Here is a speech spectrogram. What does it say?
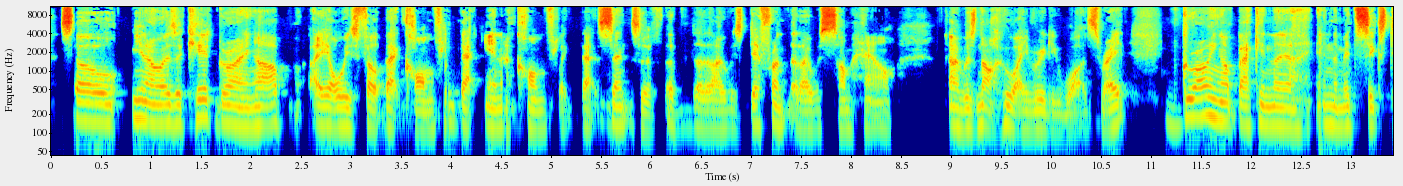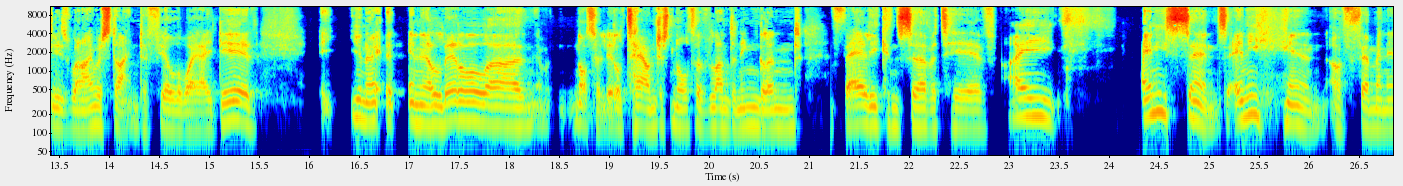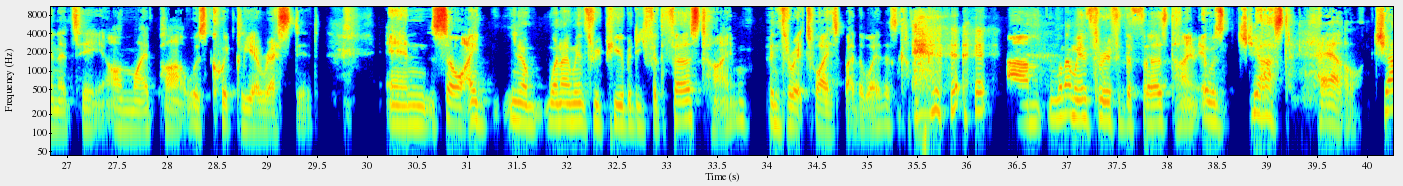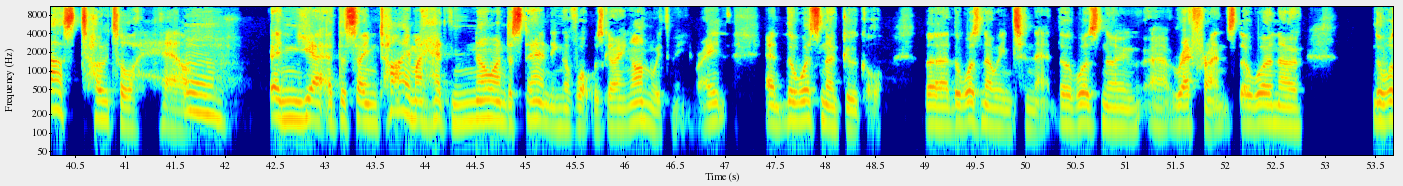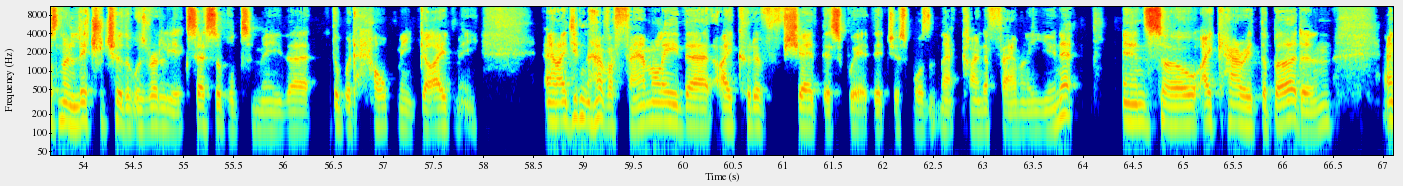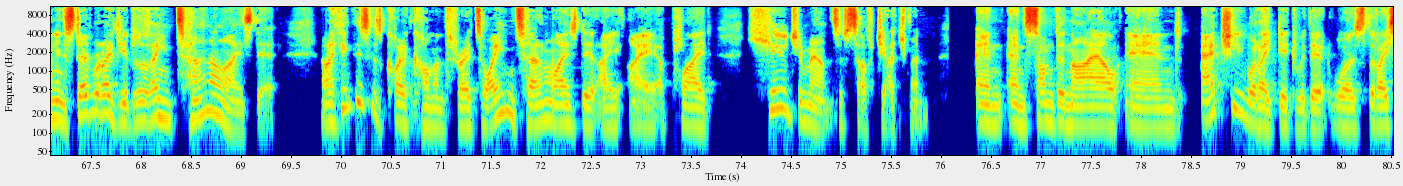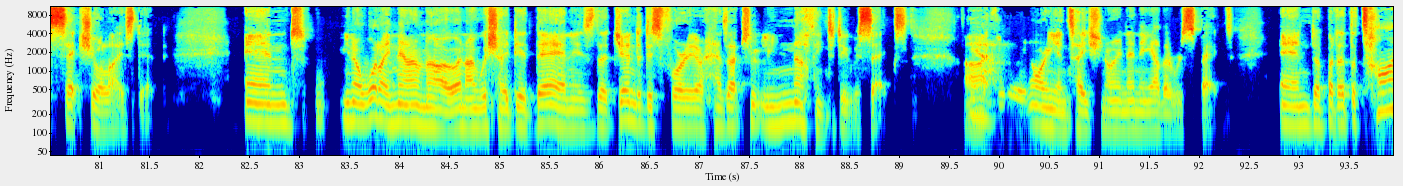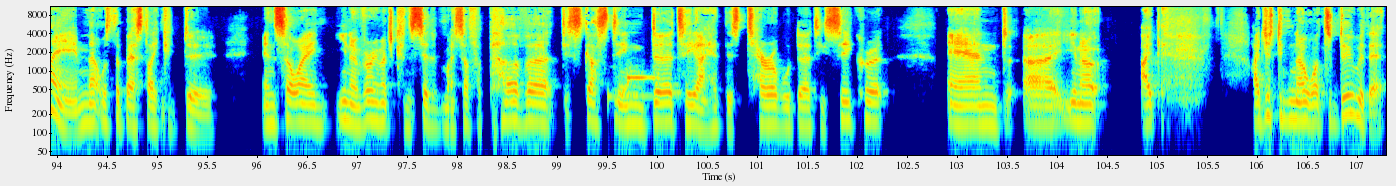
So, you know, as a kid growing up, I always felt that conflict, that inner conflict, that sense of, of that I was different, that I was somehow I was not who I really was, right? Growing up back in the in the mid '60s, when I was starting to feel the way I did, you know, in a little, uh, not so little town just north of London, England, fairly conservative. I any sense, any hint of femininity on my part was quickly arrested. And so I, you know, when I went through puberty for the first time, been through it twice, by the way. That's um, when I went through it for the first time, it was just hell, just total hell. Mm. And yet, at the same time, I had no understanding of what was going on with me. Right, and there was no Google, there, there was no internet, there was no uh, reference, there were no there was no literature that was readily accessible to me that that would help me guide me and I didn't have a family that I could have shared this with. It just wasn't that kind of family unit. And so I carried the burden. And instead, what I did was I internalized it. And I think this is quite a common thread. So I internalized it. I, I applied huge amounts of self judgment and, and some denial. And actually, what I did with it was that I sexualized it. And you know what I now know, and I wish I did then, is that gender dysphoria has absolutely nothing to do with sex, uh, yeah. uh, in orientation or in any other respect. And uh, but at the time, that was the best I could do. And so I, you know, very much considered myself a pervert, disgusting, dirty. I had this terrible, dirty secret, and uh, you know, I, I just didn't know what to do with it.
